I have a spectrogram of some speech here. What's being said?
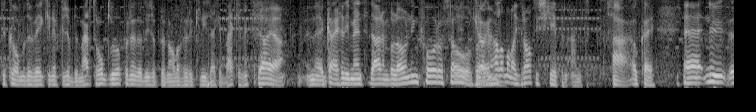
de komende weken even op de markt rondlopen. En dat is op een half uur knie dat gebakken. Hè. Ja, ja. En eh, krijgen die mensen daar een beloning voor of zo? Of, krijgen eh? allemaal een gratis schepenambt. Ah, oké. Eh, nu eh,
